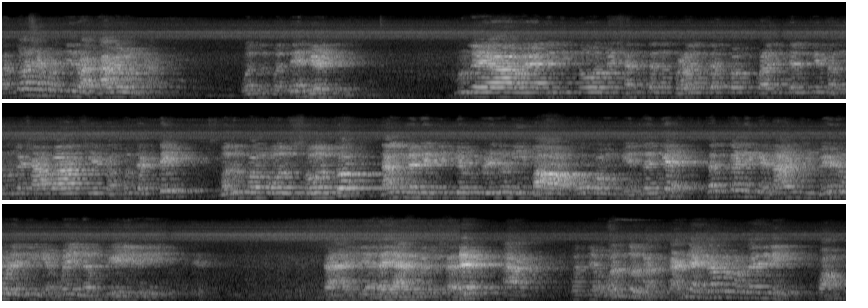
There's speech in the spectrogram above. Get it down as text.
ಸಂತೋಷ ಪಡ್ತಿದ್ರು ಆ ಕಾವ್ಯವನ್ನ. ಒಂದು ಪದ್ಯ ಹೇಳ್ತೀನಿ. ಮೃಗಯ ವ್ಯಾಜ ತಿನ್ನೋರ್ಮೆ ಶಂತನ ತೊಳಂದಪ್ಪಂ ಪಳಂಚಲ್ಕೆ ತನ್ಮೃಗ ಶಾಬಾಕ್ಷಿಯ ಕಂಬು ತಟ್ಟಿ ಮಧುಪಂಬೋದು ಸೋತು ನಲ್ಮಗೆ ದಿಕ್ಕೆ ಬಿಡಿದು ನೀ ಬಾ ಕೋಪಂ ಎಂದಂಗೆ ತತ್ಕಣಿಕೆ ನಾಡಿಸಿ ಬೇಡುವಳೆ ನೀ ಎಮ್ಮೈ ನಮ್ ಬೇಡಿರಿ ಆ, ಇದೆಲ್ಲ ಯಾರು ಬೇಕು ಸರ್ ಆ, ಪದ್ಯ ಒಂದು ನಾನು ಸಣ್ಣ ಎಕ್ಸಾಂಪಲ್ ಕೊಡ್ತಾ ಇದ್ದೀನಿ ಪಂಪ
